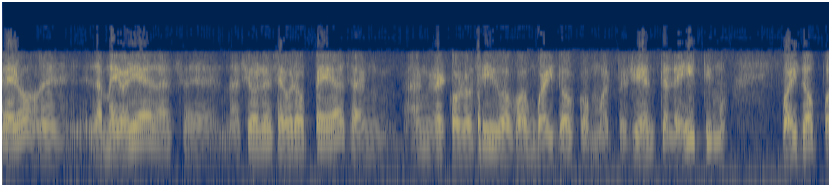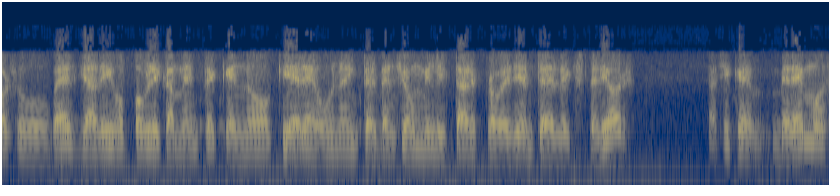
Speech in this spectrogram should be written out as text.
pero eh, la mayoría de las eh, naciones europeas han, han reconocido a Juan Guaidó como el presidente legítimo. Guaidó por su vez ya dijo públicamente que no quiere una intervención militar proveniente del exterior. Así que veremos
